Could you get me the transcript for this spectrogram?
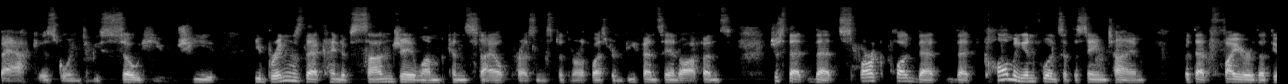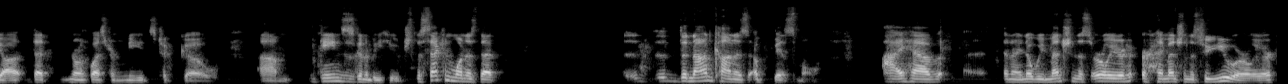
back is going to be so huge. He he brings that kind of Sanjay Lumpkin style presence to the Northwestern defense and offense. Just that that spark plug, that that calming influence at the same time, but that fire that the uh, that Northwestern needs to go. Um, Gaines is going to be huge. The second one is that the non-con is abysmal. I have, and I know we mentioned this earlier, or I mentioned this to you earlier.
